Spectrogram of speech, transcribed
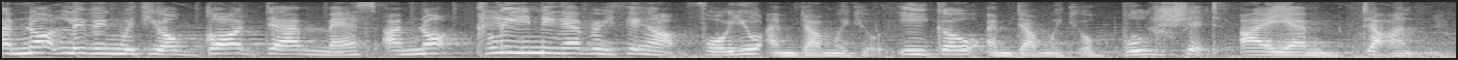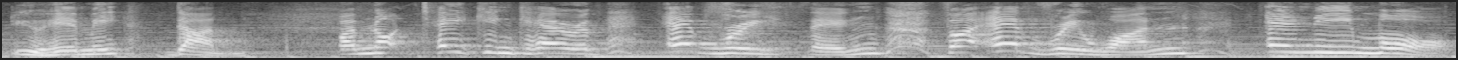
I'm not living with your goddamn mess. I'm not cleaning everything up for you. I'm done with your ego. I'm done with your bullshit. I am done. Do you hear me? Done. I'm not taking care of everything for everyone anymore.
